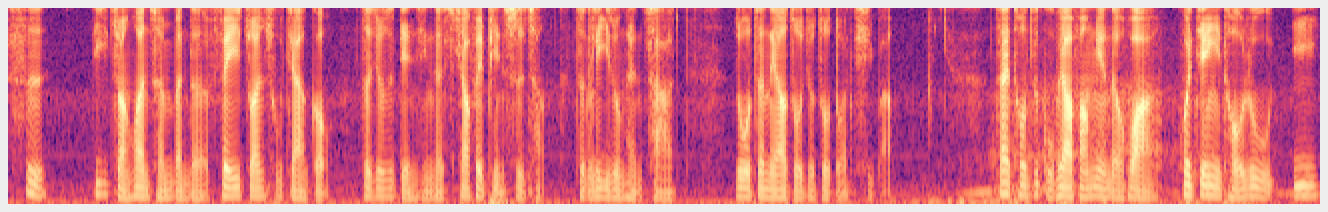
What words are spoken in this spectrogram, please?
四低转换成本的非专属架构，这就是典型的消费品市场。这个利润很差，如果真的要做，就做短期吧。在投资股票方面的话，会建议投入一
